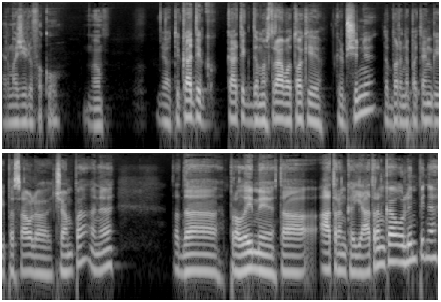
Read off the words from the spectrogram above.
Ir mažylių fakų. Nu. Jo, tai ką tik, ką tik demonstravo tokį krepšinį, dabar nepatenka į pasaulio čempą, ne? Tada pralaimi tą atranką į atranką olimpinę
